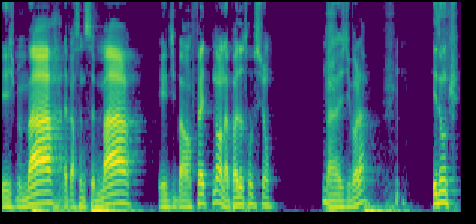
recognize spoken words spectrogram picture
Et je me marre, la personne se marre. Et dit bah en fait non, on n'a pas d'autre option. Bah je dis voilà. Et donc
